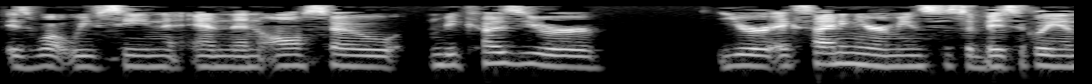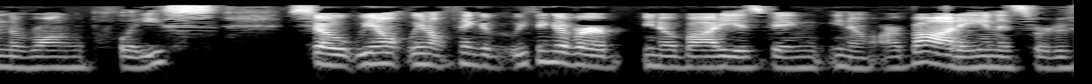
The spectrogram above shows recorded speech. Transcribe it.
is what we've seen, and then also because you're you're exciting your immune system basically in the wrong place. So we don't we don't think of we think of our you know body as being you know our body and it's sort of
